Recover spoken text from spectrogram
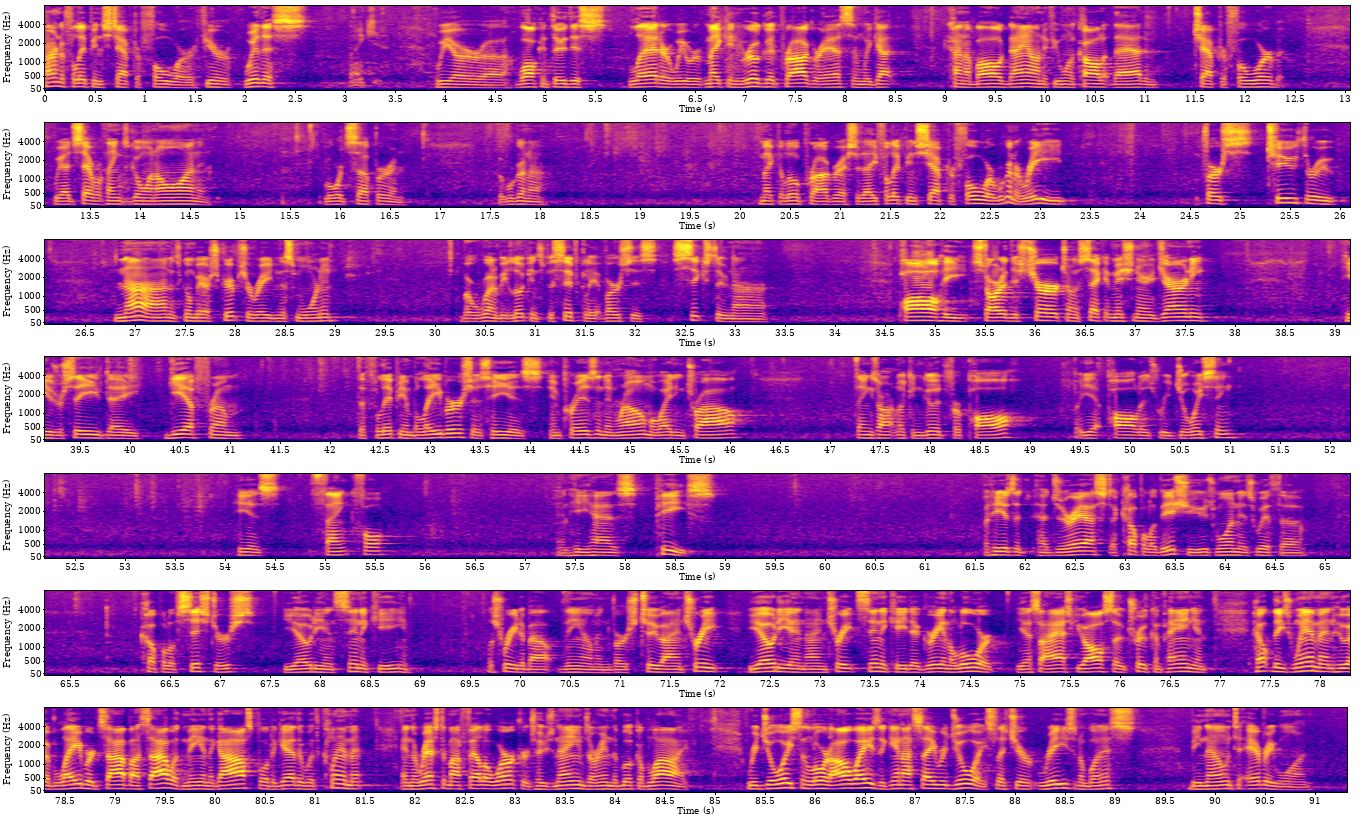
turn to Philippians chapter 4. If you're with us, thank you. We are uh, walking through this letter. We were making real good progress, and we got kind of bogged down, if you want to call it that, in chapter 4. But we had several things going on, and Lord's Supper, and but we're going to make a little progress today. Philippians chapter 4, we're going to read verse 2 through 9 It's going to be our scripture reading this morning, but we're going to be looking specifically at verses 6 through 9. Paul, he started this church on a second missionary journey. He has received a gift from the Philippian believers as he is imprisoned in Rome awaiting trial. Things aren't looking good for Paul, but yet Paul is rejoicing. He is thankful and he has peace. But he has addressed a couple of issues. One is with a couple of sisters, Euodia and Syntyche. Let's read about them in verse 2. I entreat Euodia and I entreat Syntyche to agree in the Lord. Yes, I ask you also, true companion, help these women who have labored side by side with me in the gospel together with Clement and the rest of my fellow workers whose names are in the book of life. Rejoice in the Lord always. Again, I say rejoice. Let your reasonableness be known to everyone.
